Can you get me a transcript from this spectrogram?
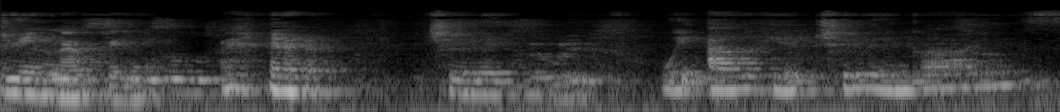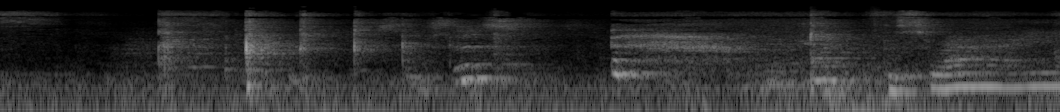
doing nothing, chilling. We out here chilling, guys. That's right.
